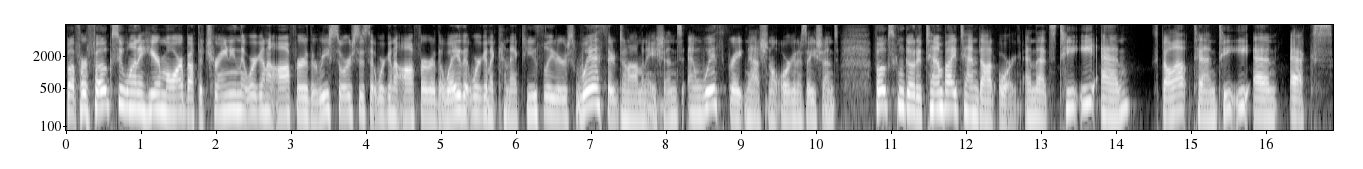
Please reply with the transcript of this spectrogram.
But for folks who want to hear more about the training that we're going to offer, the resources that we're going to offer, the way that we're going to connect youth leaders with their denominations and with great national organizations, folks can go to 10by10.org. And that's T E N spell out 10, T E N X.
